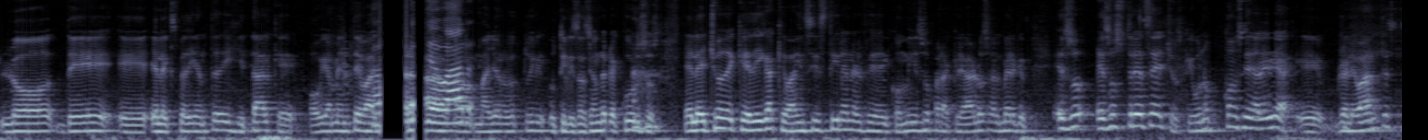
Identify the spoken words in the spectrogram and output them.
lo de eh, el expediente digital, que obviamente va a llevar mayor utilización de recursos, el hecho de que diga que va a insistir en el fideicomiso para crear los albergues, eso, esos tres hechos que uno consideraría eh, relevantes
